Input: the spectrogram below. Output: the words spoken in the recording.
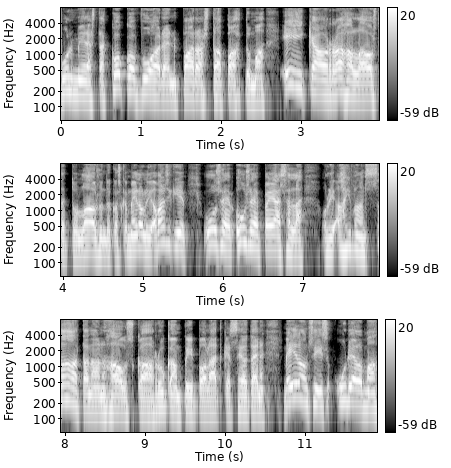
Mun mielestä koko vuoden paras tapahtuma, eikä ole rahalla ostettu lausunto, koska meillä oli varsinkin UCPSllä oli aivan saatanan hauskaa rukan pipolätkässä, joten meillä on siis udelma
